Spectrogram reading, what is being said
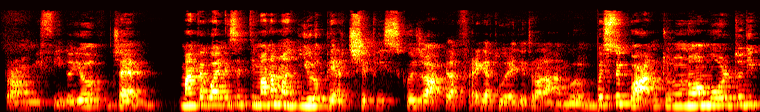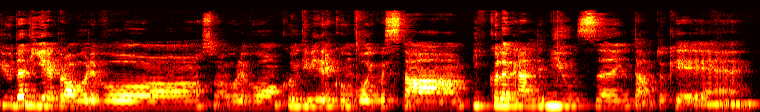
però non mi fido. Io, cioè, Manca qualche settimana ma io lo percepisco già che la fregatura è dietro l'angolo. Questo è quanto, non ho molto di più da dire, però volevo, insomma, volevo condividere con voi questa piccola grande news intanto che,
